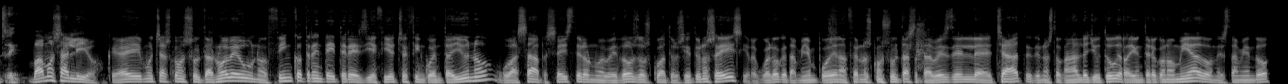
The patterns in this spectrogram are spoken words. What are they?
tren. Vamos al lío, que hay muchas consultas. 91-533-1851, WhatsApp 609-224-716 y recuerdo que también pueden hacernos consultas a través del eh, chat de nuestro canal de YouTube Radio Intereconomía, donde están viendo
